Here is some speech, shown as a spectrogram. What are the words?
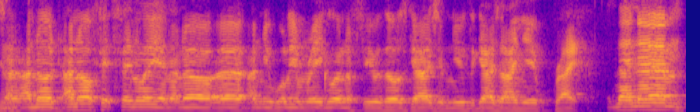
So I know I know Fit Finlay and I know uh, I knew William Regal and a few of those guys who knew the guys I knew. Right. And then um,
